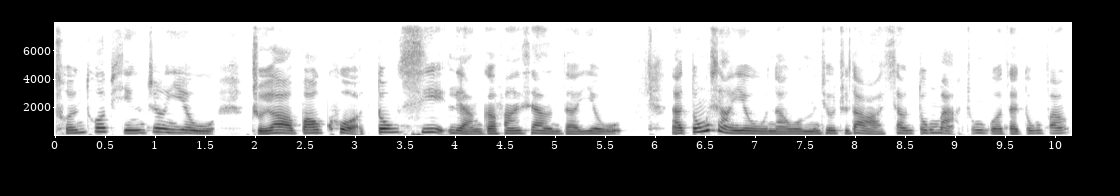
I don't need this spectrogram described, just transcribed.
存托凭证业务主要包括东西两个方向的业务。那东向业务呢，我们就知道啊，向东嘛，中国在东方，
